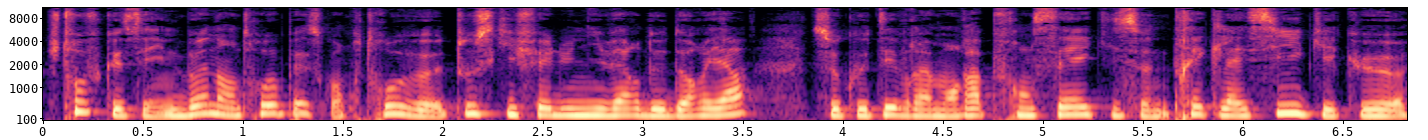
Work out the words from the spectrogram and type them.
Je trouve que c'est une bonne intro parce qu'on retrouve tout ce qui fait l'univers de Doria, ce côté vraiment rap français qui sonne très classique et que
